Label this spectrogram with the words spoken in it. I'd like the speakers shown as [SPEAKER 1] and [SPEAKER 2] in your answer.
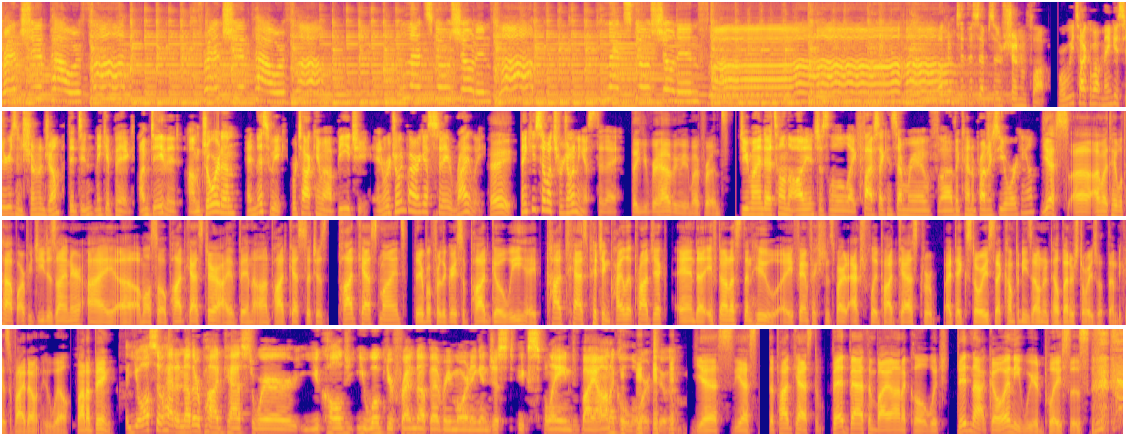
[SPEAKER 1] Friendship power flop. Friendship power flop. Let's go shonen flop. Let's go shonen flop.
[SPEAKER 2] Episode of Shonen Flop, where we talk about manga series in Shonen Jump that didn't make it big. I'm David,
[SPEAKER 1] I'm Jordan.
[SPEAKER 2] and this week we're talking about Biichi, and we're joined by our guest today, Riley.
[SPEAKER 3] Hey,
[SPEAKER 2] Thank you so much for joining us today.
[SPEAKER 3] thank you for having me, my friends.
[SPEAKER 2] Do you mind uh, telling the audience just a little like five second summary of uh, the kind of projects you're working on?
[SPEAKER 3] Yes, uh, I'm a tabletop RPG designer. I uh, I'm also a podcaster. I have been on podcasts such as Podcast Minds, There But for the Grace of Pod Go We, a podcast pitching pilot project, and uh, If Not Us Then Who, a fanfiction inspired actual play podcast where I take stories that companies own and tell better stories with them. Because if I don't, who will? Bada bing.
[SPEAKER 1] You also had another podcast where you called, you woke your friend up every morning and just explained Bionicle lore to him.
[SPEAKER 3] Yes, yes, the podcast Bed Bath and Bionicle, which did not go any weird places.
